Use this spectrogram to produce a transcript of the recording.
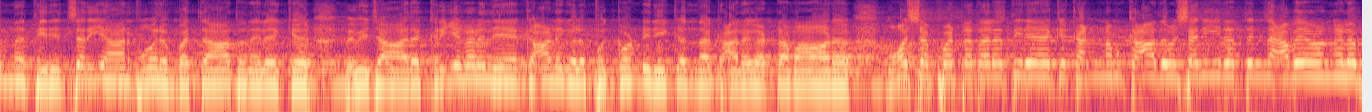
എന്ന് തിരിച്ചറിയാൻ പോലും പറ്റാത്ത നിലയ്ക്ക് വ്യഭിചാര ക്രിയകളിലേക്ക് ആളുകൾ പൊയ്ക്കൊണ്ടിരിക്കുന്ന കാലഘട്ടമാണ്. മോശപ്പെട്ട തലത്തിലേക്ക് കണ്ണും കാതും ശരീരത്തിന്റെ അവയവങ്ങളും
